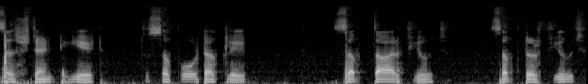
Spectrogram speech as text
substantiate to support a claim subterfuge, subterfuge,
